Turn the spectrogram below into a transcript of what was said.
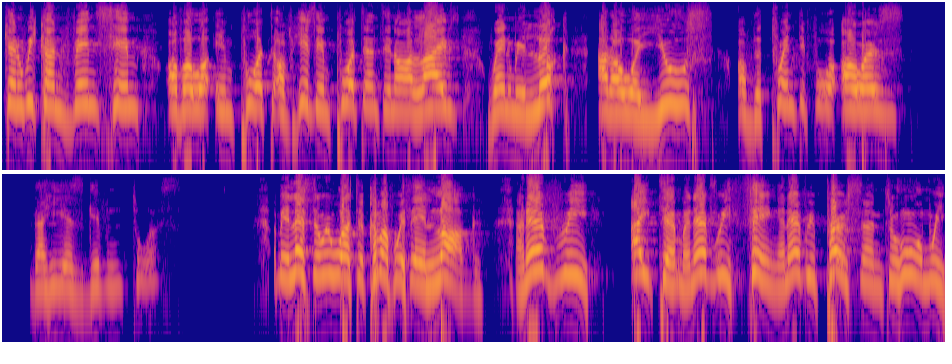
Can we convince him of our import of his importance in our lives when we look at our use of the 24 hours that he has given to us? I mean, let's say we were to come up with a log, and every item and everything and every person to whom we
